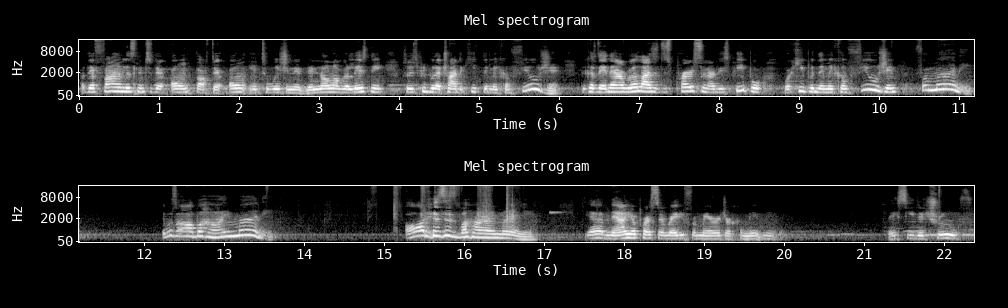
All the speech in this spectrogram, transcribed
But they're finally listening to their own thoughts, their own intuition. They're, they're no longer listening to these people that tried to keep them in confusion. Because they now realize that this person or these people were keeping them in confusion for money. It was all behind money. All this is behind money. Yeah, now your person ready for marriage or commitment. They see the truth.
